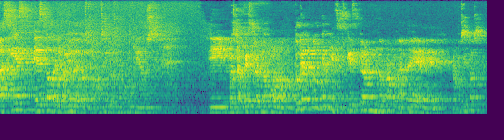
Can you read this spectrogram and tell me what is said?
Así es esto del rollo de los propósitos no cumplidos. Y pues creo que es peor no por... ¿Tú qué, ¿Tú qué piensas? ¿Que es peor no proponerte propósitos?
